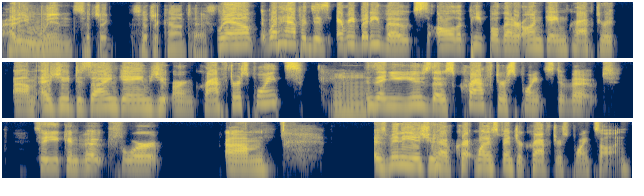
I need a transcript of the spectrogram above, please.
how do you win such a such a contest? Well, what happens is everybody votes. All the people that are on Game Crafter, um, as you design games, you earn crafters points, mm-hmm. and then you use those crafters points to vote. So you can vote for um, as many as you have want to spend your crafters points on.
